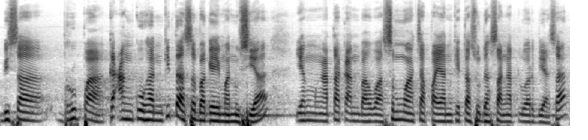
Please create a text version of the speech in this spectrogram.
bisa berupa keangkuhan kita sebagai manusia yang mengatakan bahwa semua capaian kita sudah sangat luar biasa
